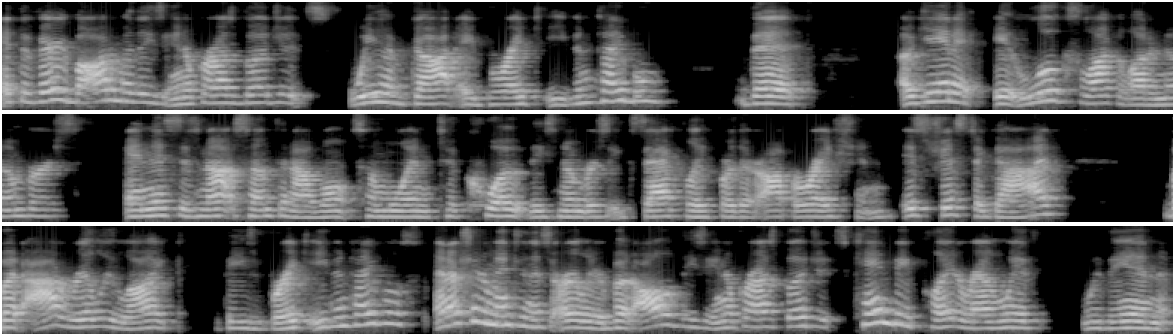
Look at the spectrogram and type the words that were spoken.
at the very bottom of these enterprise budgets, we have got a break even table that again, it, it looks like a lot of numbers. And this is not something I want someone to quote these numbers exactly for their operation. It's just a guide. But I really like these break even tables. And I should have mentioned this earlier, but all of these enterprise budgets can be played around with within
